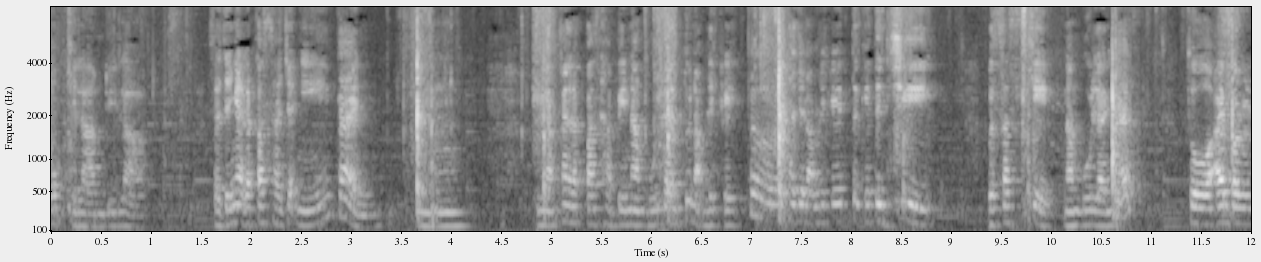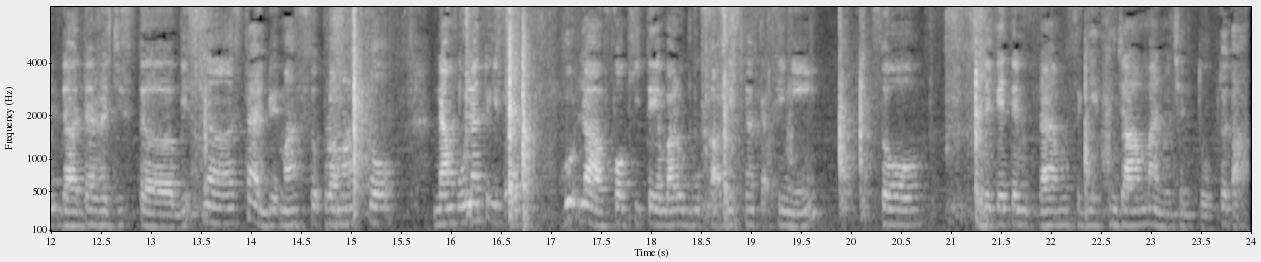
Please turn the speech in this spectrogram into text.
Kata okey lah Alhamdulillah. Saya ingat lepas sajak ni kan? Hmm, Ingatkan lepas habis 6 bulan tu nak beli kereta. Saja nak beli kereta, kereta Jeep Besar sikit 6 bulan kan? So I baru dah, dah register business kan? Duit masuk, keluar masuk. 6 bulan tu is good lah For kita yang baru buka business kat sini. So Beli kereta dalam segi pinjaman macam tu. Betul tak?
